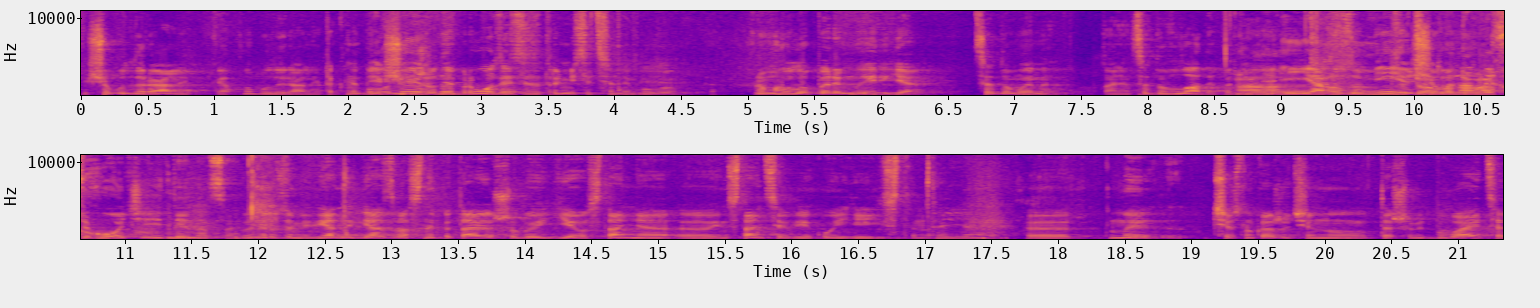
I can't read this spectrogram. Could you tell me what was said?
Якщо буде реальний пакет, ну буде реальний Так пакет. не було Якщо жодної пропозиції за три місяці не було. Роман, Було перемир'я. це до мене питання, це до влади питання. І я розумію, що добре, вона не давайте. хоче йти на це. Ви не розумієте. Я, не- я з вас не питаю, що ви є остання е, інстанція, в якої є істина. Е, Ми, чесно кажучи, ну те, що відбувається,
